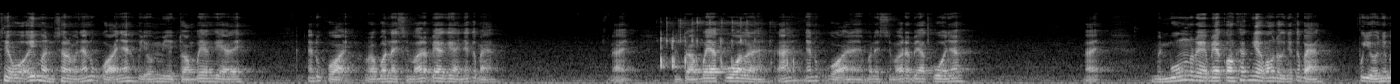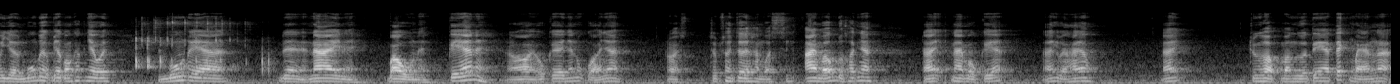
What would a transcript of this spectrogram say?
theo ý mình sau rồi mình nhấn nút gọi nha. Ví dụ mình chọn be gà đi. Nhấn nút gọi rồi bên này sẽ mở ra be gà nhé các bạn. Đấy mình chọn be cua này. Đấy nhấn nút gọi này bên này sẽ mở ra be cua nhé đấy mình muốn ra be con khác nhau vẫn được nha các bạn. Ví dụ như bây giờ mình muốn be, be con khác nhau đi. Mình muốn ra đây này nai này bầu này ké này. Rồi ok nhấn nút gọi nha rồi trong sân chơi mà ai mở cũng được hết nha. Đấy nai bầu ké. Đấy các bạn thấy không? Đấy. Trường hợp mà người ta tách mạng á,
